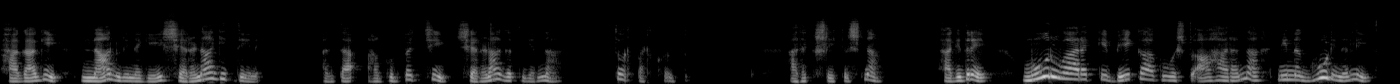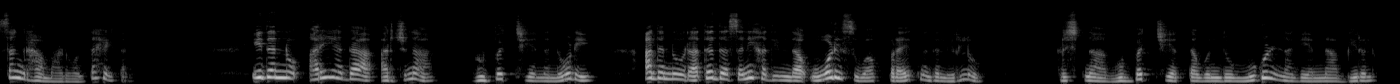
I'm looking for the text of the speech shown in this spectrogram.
ಹಾಗಾಗಿ ನಾನು ನಿನಗೆ ಶರಣಾಗಿದ್ದೇನೆ ಅಂತ ಆ ಗುಬ್ಬಚ್ಚಿ ಶರಣಾಗತಿಯನ್ನ ತೋರ್ಪಡ್ಕೊಳ್ತು. ಅದಕ್ಕೆ ಶ್ರೀಕೃಷ್ಣ, ಹಾಗಿದ್ರೆ ಮೂರು ವಾರಕ್ಕೆ ಬೇಕಾಗುವಷ್ಟು ಆಹಾರನ ನಿನ್ನ ಗೂಡಿನಲ್ಲಿ ಸಂಗ್ರಹ ಮಾಡು ಅಂತ ಹೇಳ್ತಾನೆ. ಇದನ್ನು ಅರಿಯದ ಅರ್ಜುನ ಗುಬ್ಬಚ್ಚಿಯನ್ನ ನೋಡಿ ಅದನ್ನು ರಥದ ಸನಿಹದಿಂದ ಓಡಿಸುವ ಪ್ರಯತ್ನದಲ್ಲಿರಲು ಕೃಷ್ಣ ಗುಬ್ಬಚ್ಚಿಯತ್ತ ಒಂದು ಮುಗುಳ್ನಗೆಯನ್ನ ಬೀರಲು,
